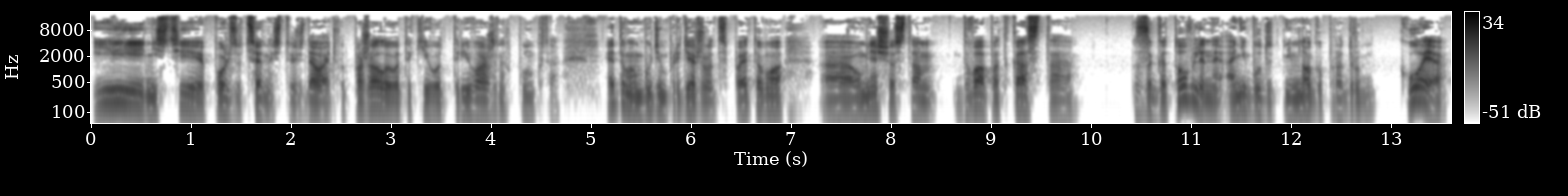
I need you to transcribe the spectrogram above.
и нести пользу, ценность, то есть давать. Вот, пожалуй, вот такие вот три важных пункта. Это мы будем придерживаться. Поэтому э, у меня сейчас там два подкаста заготовлены, они будут немного про другое,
